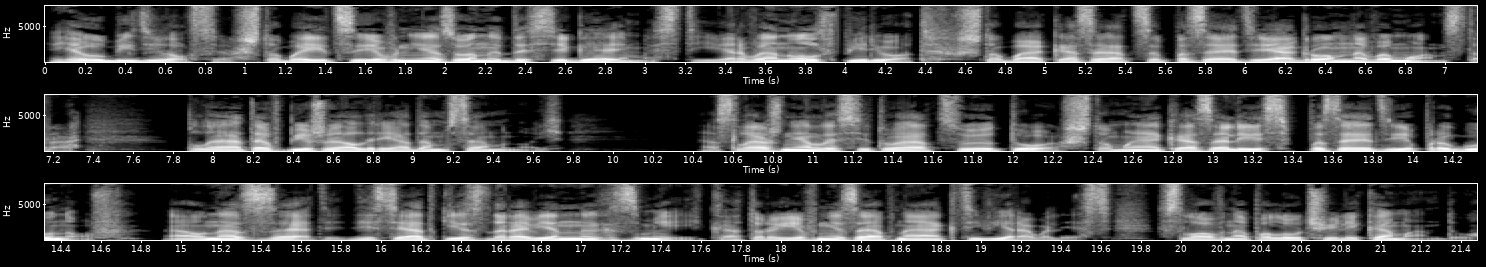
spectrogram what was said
Я убедился, что бойцы вне зоны досягаемости, и рванул вперед, чтобы оказаться позади огромного монстра — Платов бежал рядом со мной. Осложняло ситуацию то, что мы оказались позади прыгунов, а у нас сзади десятки здоровенных змей, которые внезапно активировались, словно получили команду.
